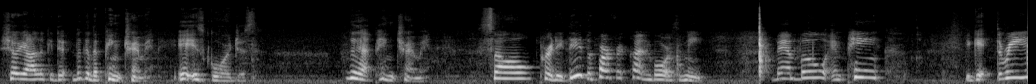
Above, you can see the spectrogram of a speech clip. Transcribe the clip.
Show y'all, look at the, look at the pink trimming. It is gorgeous. Look at that pink trimming. So pretty. These are perfect cutting boards for me. Bamboo and pink. You get three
